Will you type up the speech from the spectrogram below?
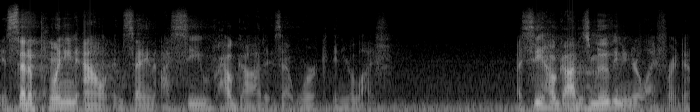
instead of pointing out and saying, I see how God is at work in your life. I see how God is moving in your life right now.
